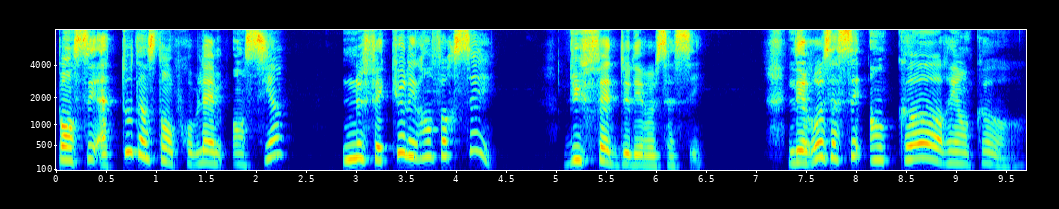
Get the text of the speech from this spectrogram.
Penser à tout instant aux problèmes anciens ne fait que les renforcer, du fait de les ressasser. Les ressasser encore et encore,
